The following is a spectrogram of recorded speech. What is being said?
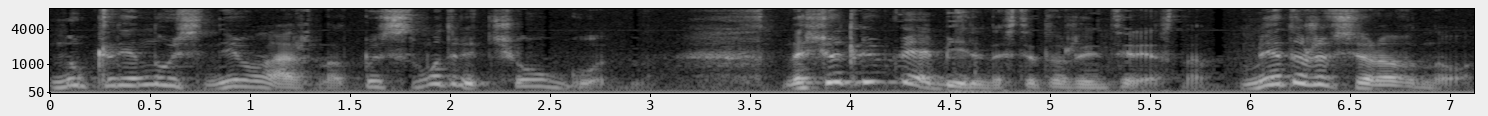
Ну, клянусь, неважно, пусть смотрит что угодно. Насчет любвеобильности тоже интересно. Мне тоже все равно.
